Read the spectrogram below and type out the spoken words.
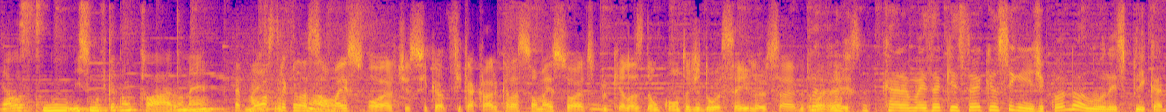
Elas não, isso não fica tão claro, né? É, mostra que elas são mais fortes. Fica, fica claro que elas são mais fortes, porque elas dão conta de duas Sailors, sabe? De uma vez. Cara, mas a questão é que é o seguinte, quando a Luna explica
